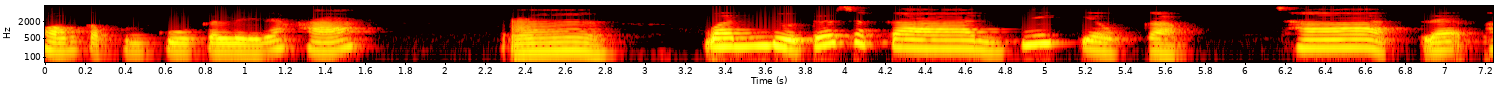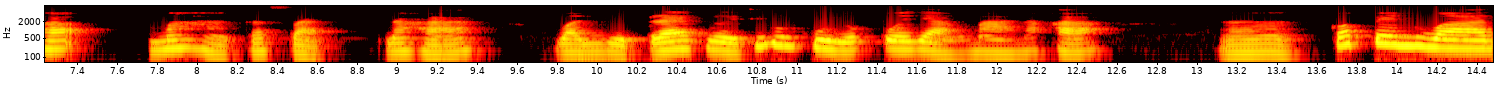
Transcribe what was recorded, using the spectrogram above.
ร้อม ๆ กับคุณครูกันเลยนะคะอ่าวันหยุดราชการที่เกี่ยวกับชาติและพระมหากษัตริย์นะคะ วันหยุดแรกเลยที่คุณครูยกตัวอย่างมานะคะอ่าก็เป็นวัน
